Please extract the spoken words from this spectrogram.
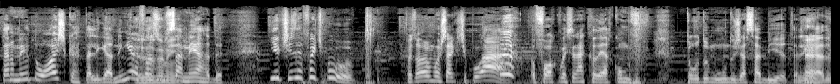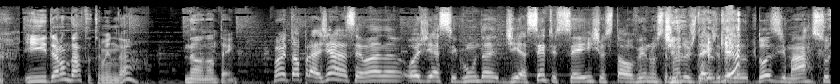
tá no meio do Oscar, tá ligado? Ninguém vai falar sobre essa merda. E o teaser foi tipo. Foi só pra mostrar que, tipo, ah, o foco vai ser na Claire, como todo mundo já sabia, tá ligado? É. E deram data também, não dá? Não, não tem. Vamos então pra agenda da semana. Hoje é segunda, dia 106. Você tá ouvindo no Semana dos 10, o quê? número 12 de março.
